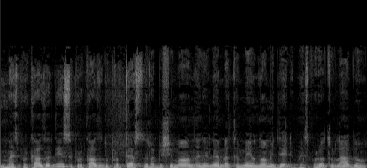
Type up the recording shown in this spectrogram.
mas por causa disso, por causa do protesto do Rabi Shimon, ele lembra também o nome dele. Mas por outro lado,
